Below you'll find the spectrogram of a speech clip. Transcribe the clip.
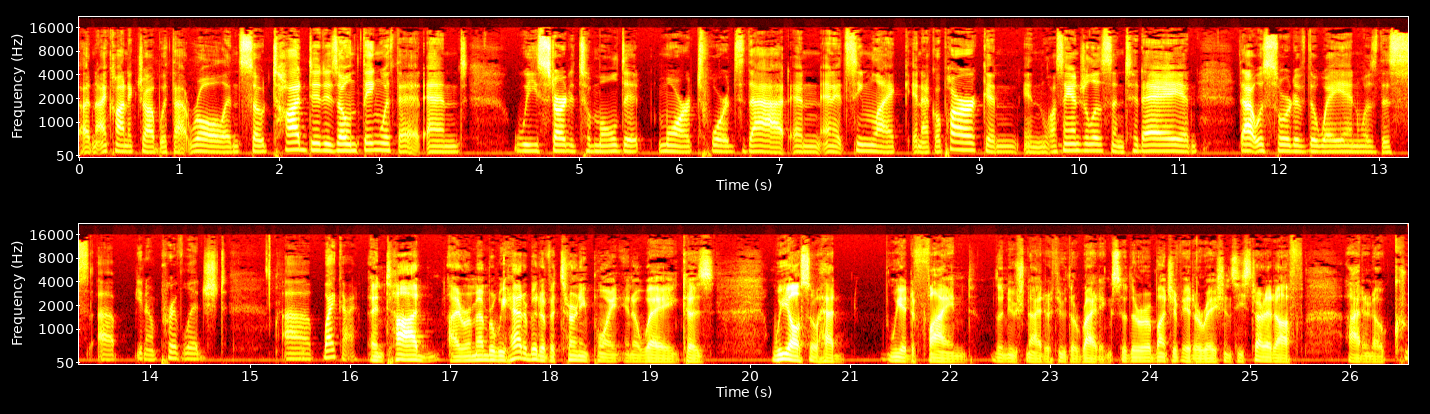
a an iconic job with that role, and so Todd did his own thing with it, and we started to mold it more towards that, and and it seemed like in Echo Park and in Los Angeles and today, and that was sort of the way in was this uh, you know privileged uh, white guy. And Todd, I remember we had a bit of a turning point in a way because we also had we had to find the new Schneider through the writing. So there were a bunch of iterations. He started off, I don't know, cr-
